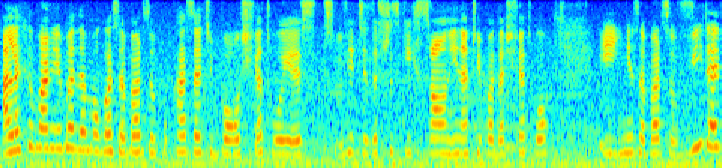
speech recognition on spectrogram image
ale chyba nie będę mogła za bardzo pokazać, bo światło jest, wiecie, ze wszystkich stron, inaczej pada światło i nie za bardzo widać,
